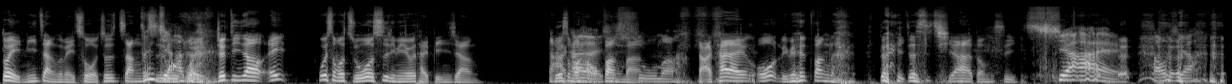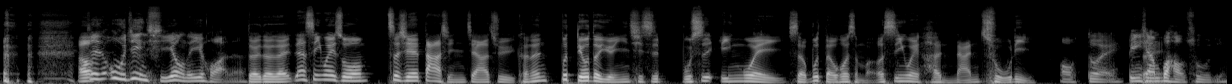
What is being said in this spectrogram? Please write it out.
对，你讲的没错，就是脏置物柜。你就听到哎，为什么主卧室里面有一台冰箱？有什么好放吗？书吗？打开来，哦，里面放了，对，就是其他的东西。瞎哎、欸，超瞎。这是物尽其用的一环了。对对对，但是因为说这些大型家具可能不丢的原因，其实不是因为舍不得或什么，而是因为很难处理。哦，对，冰箱不好处理。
